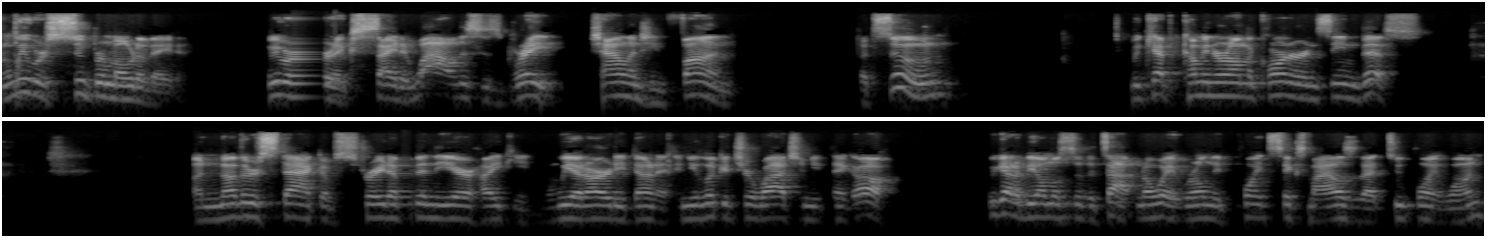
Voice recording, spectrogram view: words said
And we were super motivated. We were excited. Wow, this is great, challenging, fun. But soon, we kept coming around the corner and seeing this another stack of straight up in the air hiking. We had already done it. And you look at your watch and you think, oh, we got to be almost to the top. No, wait, we're only 0.6 miles of that 2.1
